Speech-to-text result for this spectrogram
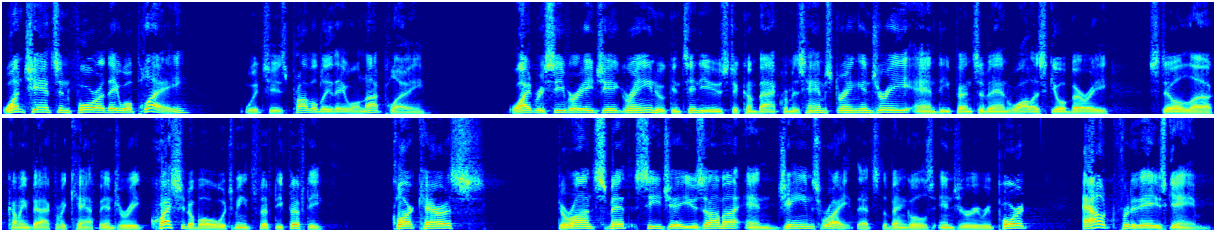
One chance in four they will play, which is probably they will not play. Wide receiver A.J. Green, who continues to come back from his hamstring injury, and defensive end Wallace Gilberry, still uh, coming back from a calf injury, questionable, which means 50 50. Clark Harris, Derron Smith, C.J. Uzomah, and James Wright. That's the Bengals injury report. Out for today's game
